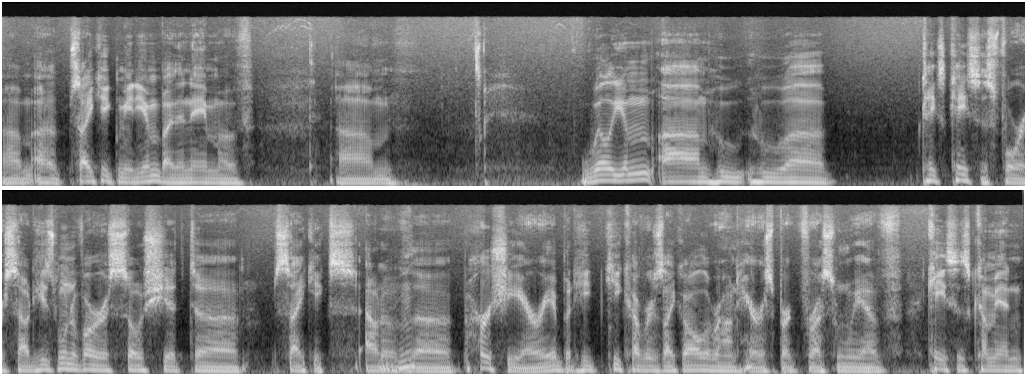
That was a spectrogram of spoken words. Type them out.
um, a psychic medium by the name of um, William, um, who who uh, takes cases for us out. He's one of our associate uh, psychics out of the Hershey area, but he, he covers like all around Harrisburg for us when we have cases come in.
